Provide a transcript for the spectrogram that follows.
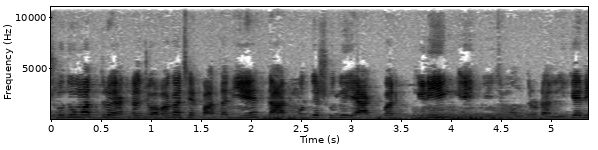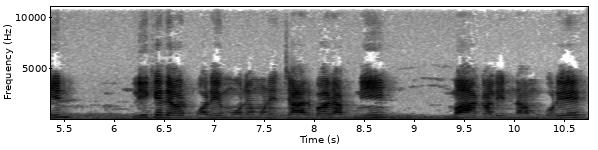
শুধুমাত্র একটা জবা গাছের পাতা নিয়ে তার মধ্যে শুধু একবার কিড়িং এই বীজ মন্ত্রটা লিখে দিন। লিখে দেওয়ার পরে মনে মনে চারবার আপনি মা কালীর নাম করে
